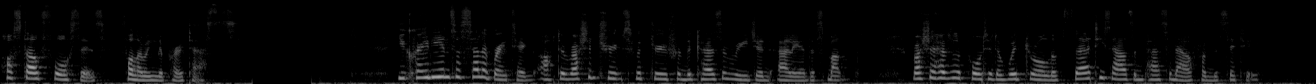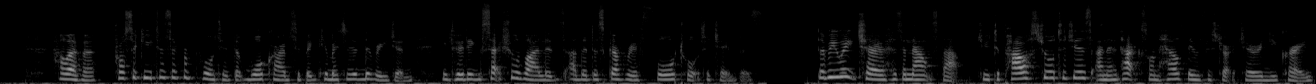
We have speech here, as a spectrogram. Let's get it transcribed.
hostile forces following the protests. Ukrainians are celebrating after Russian troops withdrew from the Kherson region earlier this month. Russia has reported a withdrawal of 30,000 personnel from the city. However, prosecutors have reported that war crimes have been committed in the region, including sexual violence and the discovery of four torture chambers. WHO has announced that, due to power shortages and attacks on health infrastructure in Ukraine,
